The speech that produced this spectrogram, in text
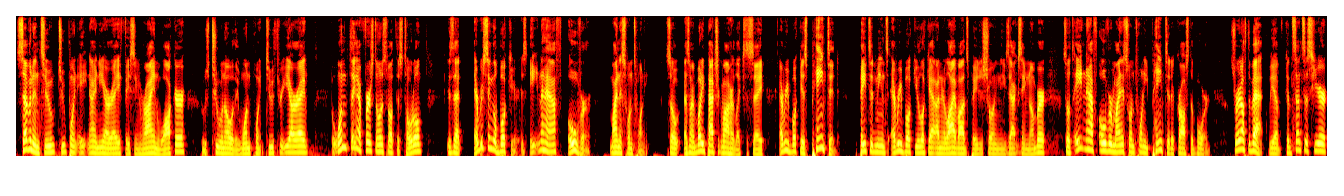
seven and two, 2.89 ERA, facing Ryan Walker, who's two and zero with a 1.23 ERA. But one thing I first noticed about this total is that every single book here is eight and a half over minus 120. So, as my buddy Patrick Maher likes to say, every book is painted. Painted means every book you look at on your live odds page is showing the exact same number. So it's eight and a half over minus 120 painted across the board. So right off the bat, we have consensus here.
